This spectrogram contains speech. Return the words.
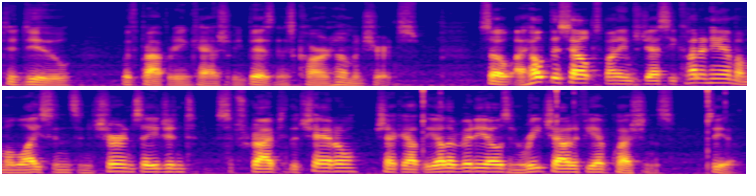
to do with property and casualty business, car and home insurance. So I hope this helps. My name is Jesse Cunningham. I'm a licensed insurance agent. Subscribe to the channel, check out the other videos, and reach out if you have questions. See you.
